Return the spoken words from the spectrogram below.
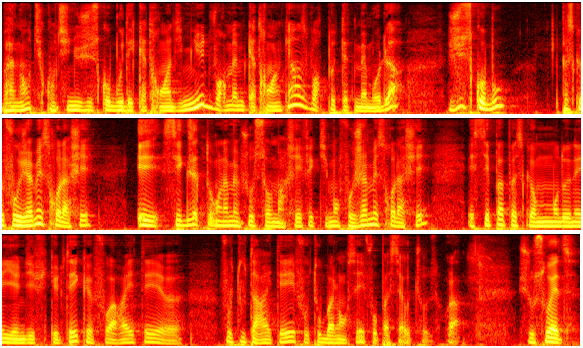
Bah non, tu continues jusqu'au bout des 90 minutes, voire même 95, voire peut-être même au-delà, jusqu'au bout. Parce qu'il faut jamais se relâcher. Et c'est exactement la même chose sur le marché, effectivement, faut jamais se relâcher. Et c'est pas parce qu'à un moment donné, il y a une difficulté qu'il faut arrêter, euh, faut tout arrêter, faut tout balancer, faut passer à autre chose. Voilà. Je vous souhaite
